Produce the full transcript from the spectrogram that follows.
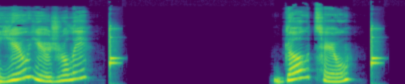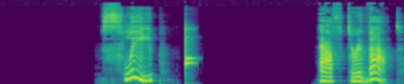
you usually go to sleep after that.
